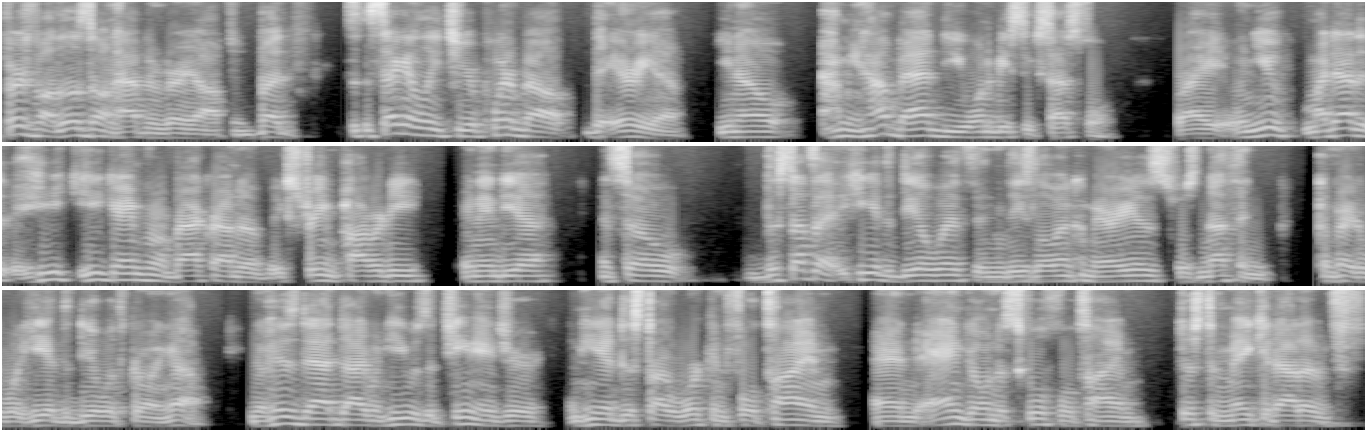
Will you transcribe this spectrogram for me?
First of all, those don't happen very often. But secondly, to your point about the area, you know, I mean, how bad do you want to be successful? Right. When you, my dad, he he came from a background of extreme poverty in India. And so the stuff that he had to deal with in these low income areas was nothing compared to what he had to deal with growing up. You know, his dad died when he was a teenager and he had to start working full time and and going to school full time just to make it out of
